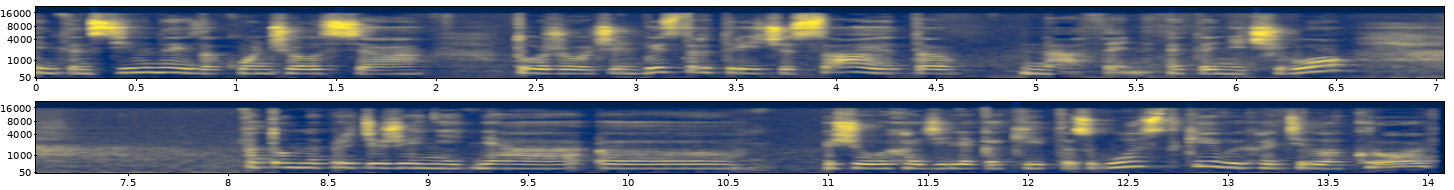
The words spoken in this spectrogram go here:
интенсивно, и закончился тоже очень быстро, три часа, это nothing, это ничего. Потом на протяжении дня э, еще выходили какие-то сгустки, выходила кровь,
